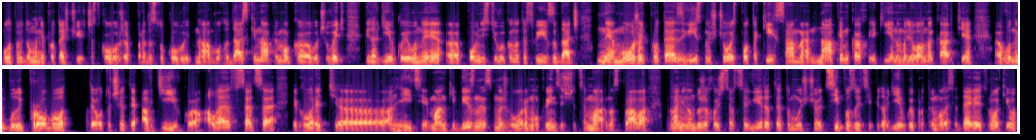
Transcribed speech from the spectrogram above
були повідомлення про те, що їх частково вже передислоковують на вугледарський напрямок. Е, Вочевидь, під Авдіївкою вони е, повністю виконати своїх задач не можуть. Проте, звісно, що ось по таких саме напрямках, які я намалював на карті, е, вони будуть пробувати. Оточити Авдіївкою, але все це, як говорять е, англійці, манкі бізнес. Ми ж говоримо українці, що це марна справа. Принаймні, нам дуже хочеться в це вірити, тому що ці позиції під Авдіївкою протрималися 9 років.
